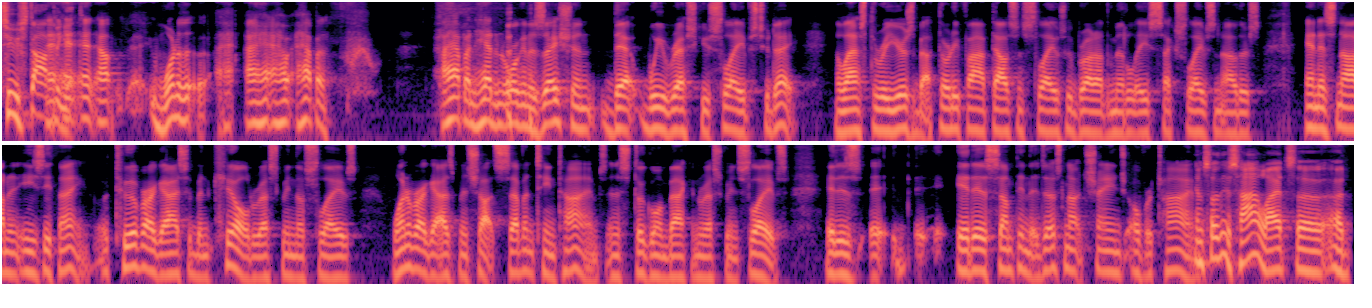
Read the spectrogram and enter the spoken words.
to stopping And, it. and, uh, one of the, I, I happen, I happen to head an organization that we rescue slaves today. The last three years, about 35,000 slaves we brought out of the Middle East, sex slaves and others. And it's not an easy thing. Two of our guys have been killed rescuing those slaves. One of our guys has been shot 17 times and is still going back and rescuing slaves. It is, it, it is something that does not change over time. And so this highlights a, a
